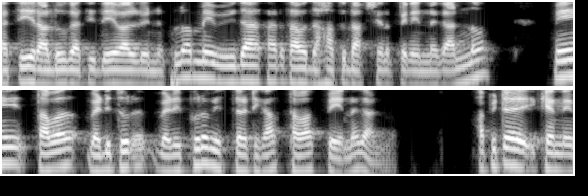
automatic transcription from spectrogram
ගති, රළු ගති දේවල් වෙන්න පුළුවන්. මේ විවිධාකාර තව ධාතු ලක්ෂණ පෙනෙන්න ගන්නවා. මේ තව වැඩිපුර වැඩිපුර විස්තර ටිකක් තවත් පේන්න ගන්නවා. අපිට කියන්නේ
